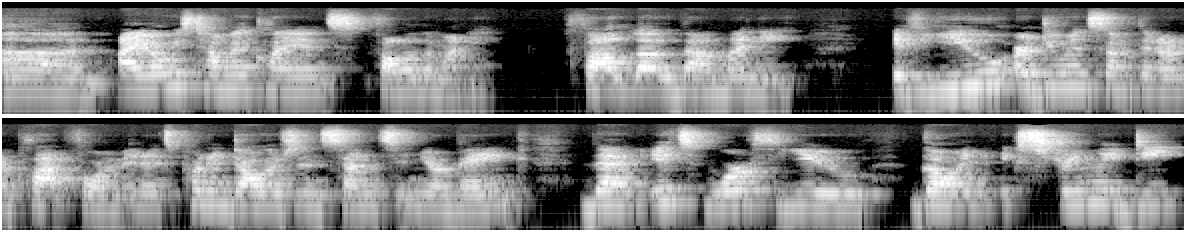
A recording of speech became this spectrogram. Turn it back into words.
Um, I always tell my clients follow the money, follow the money. If you are doing something on a platform and it's putting dollars and cents in your bank, then it's worth you going extremely deep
